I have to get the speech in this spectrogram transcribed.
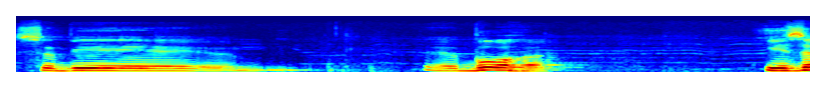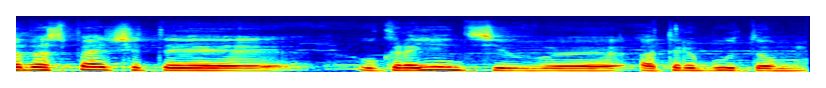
собі е, Бога і забезпечити українців е, атрибутом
